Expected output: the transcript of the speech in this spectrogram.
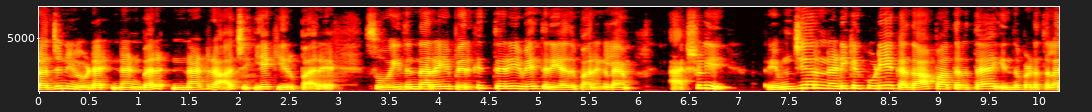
ரஜினியோட நண்பர் நட்ராஜ் இயக்கியிருப்பாரு. ஸோ இது நிறைய பேருக்கு தெரியவே தெரியாது பாருங்களேன். ஆக்சுவலி எம்ஜிஆர் நடிக்கக்கூடிய கதாபாத்திரத்தை இந்த படத்தில்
